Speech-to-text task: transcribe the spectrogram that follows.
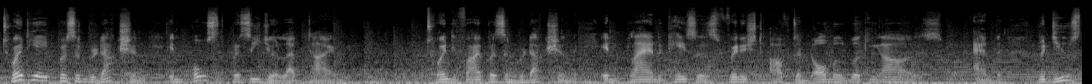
28% reduction in post-procedure lab time, 25% reduction in planned cases finished after normal working hours, and reduced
